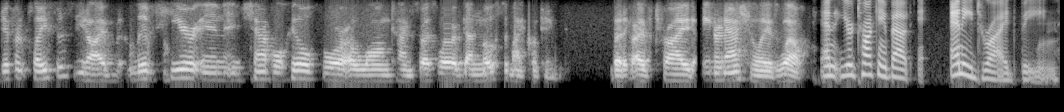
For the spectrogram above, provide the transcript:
different places. You know, I've lived here in, in Chapel Hill for a long time, so that's where I've done most of my cooking but I've tried internationally as well. And you're talking about any dried bean?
